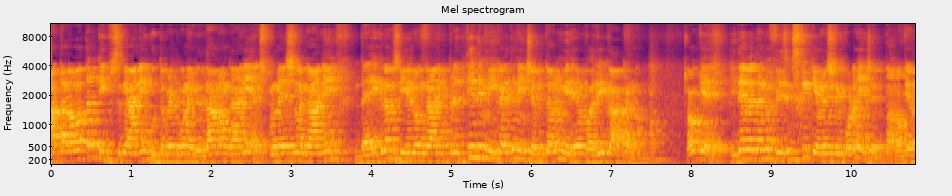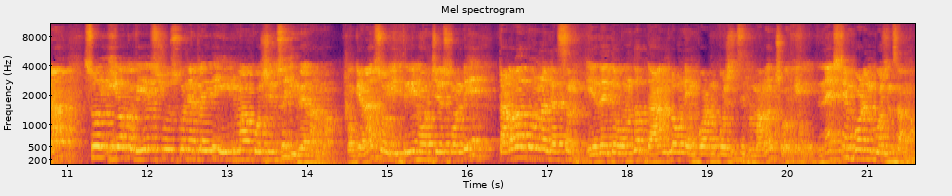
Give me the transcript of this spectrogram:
ఆ తర్వాత టిప్స్ కానీ గుర్తుపెట్టుకునే విధానం కానీ ఎక్స్ప్లెనేషన్లు కానీ డయాగ్రామ్స్ గీయడం కానీ ప్రతిదీ మీకైతే నేను చెప్తాను మీరేం వరీ కాకండి అమ్మా ఓకే ఇదే విధంగా ఫిజిక్స్కి కెమిస్ట్రీ కూడా నేను చెప్తాను ఓకేనా? సో ఈ యొక్క వేవ్స్ చూసుకున్నట్లయితే ఎయిట్ మార్క్ క్వశ్చన్స్ ఇవేనమ్మా ఓకేనా? సో ఈ త్రీ నోట్ చేసుకోండి. తర్వాత ఉన్న లెసన్ ఏదైతే ఉందో దాంట్లో ఉన్న ఇంపార్టెంట్ క్వశ్చన్స్ ఇప్పుడు మనం చూడండి నెక్స్ట్ ఇంపార్టెంట్ క్వశ్చన్స్ అమ్మా.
